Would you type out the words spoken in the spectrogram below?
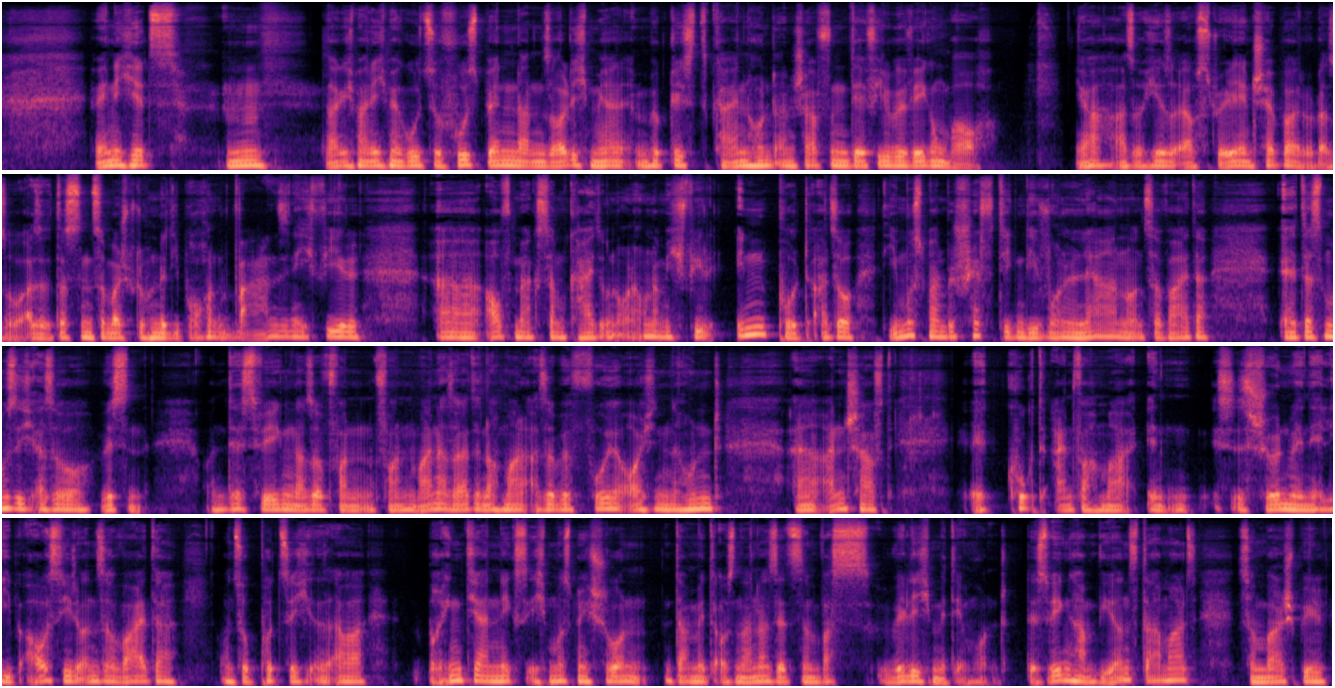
wenn ich jetzt, hm, sage ich mal, nicht mehr gut zu Fuß bin, dann sollte ich mir möglichst keinen Hund anschaffen, der viel Bewegung braucht. Ja, also hier so Australian Shepherd oder so. Also das sind zum Beispiel Hunde, die brauchen wahnsinnig viel äh, Aufmerksamkeit und unheimlich viel Input. Also die muss man beschäftigen, die wollen lernen und so weiter. Äh, das muss ich also wissen. Und deswegen also von, von meiner Seite nochmal, also bevor ihr euch einen Hund äh, anschafft, äh, guckt einfach mal, in, es ist schön, wenn er lieb aussieht und so weiter und so putzig ist, aber bringt ja nichts. Ich muss mich schon damit auseinandersetzen, was will ich mit dem Hund. Deswegen haben wir uns damals zum Beispiel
